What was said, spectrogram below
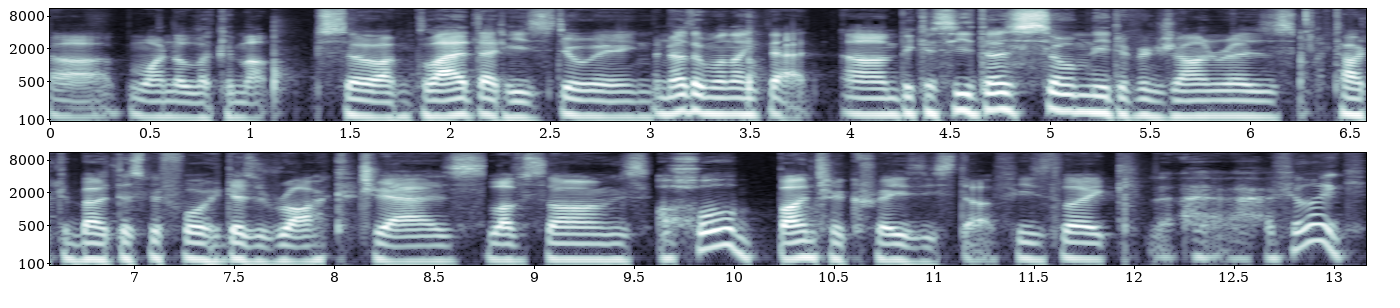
uh, want to look him up. So I'm glad that he's doing another one like that um, because he does so many different genres. I've talked about this before. He does rock, jazz, love songs, a whole bunch of crazy stuff. He's like, I- I feel like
